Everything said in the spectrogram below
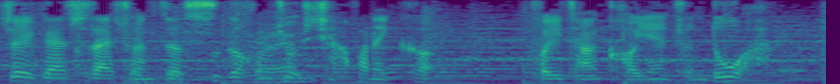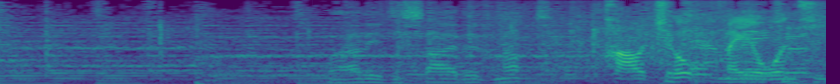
这该是在选择四个红球下方的一刻，非常考验准度啊！好球，没有问题。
